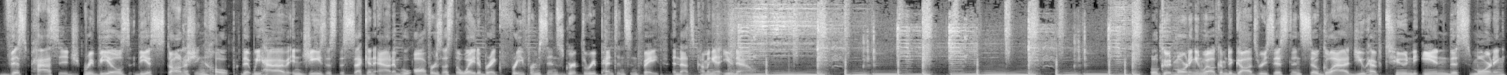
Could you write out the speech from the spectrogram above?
This passage reveals the astonishing hope that we have in Jesus, the second Adam, who offers us the way to break free from sin's grip through repentance and faith. And that's coming at you now. Well, good morning and welcome to God's Resistance. So glad you have tuned in this morning.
